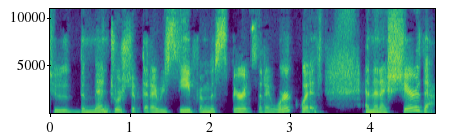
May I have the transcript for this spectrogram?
to the mentorship that I receive from the spirits that I work with. And then I share that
